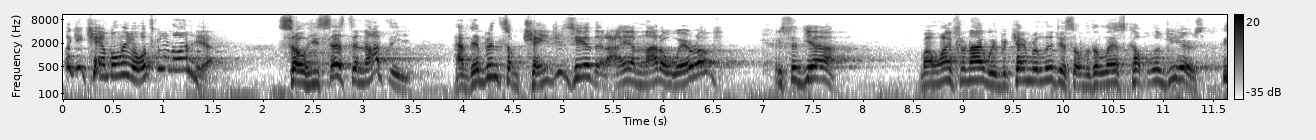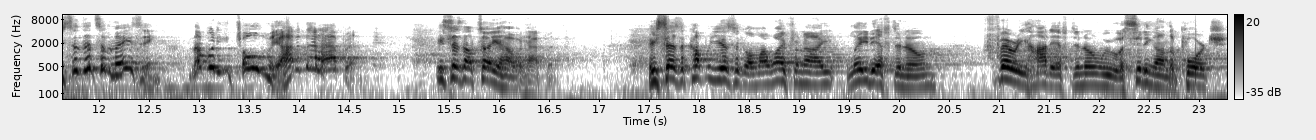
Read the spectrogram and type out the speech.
Like you can't believe it. What's going on here? So he says to Nati, have there been some changes here that I am not aware of? He said, Yeah. My wife and I, we became religious over the last couple of years. He said, That's amazing. Nobody told me. How did that happen? He says, I'll tell you how it happened. He says, A couple years ago, my wife and I, late afternoon, very hot afternoon, we were sitting on the porch,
